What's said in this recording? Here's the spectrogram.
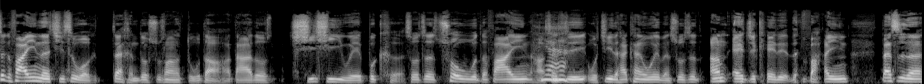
这个发音呢，其实我在很多书上读到哈，大家都习习以为不可，说这是错误的发音哈，甚至于我记得还看过一本书是 uneducated 的发音，但是呢，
